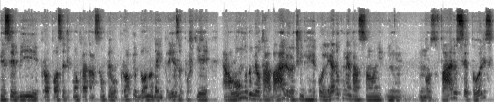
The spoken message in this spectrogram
recebi proposta de contratação pelo próprio dono da empresa, porque ao longo do meu trabalho eu tinha que recolher a documentação em, nos vários setores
